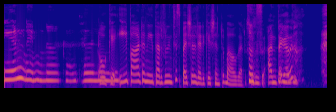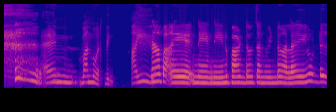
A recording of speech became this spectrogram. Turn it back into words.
ఎన్నెన్నో కథలు. ఓకే ఈ పాట నీ తరఫు నుంచి స్పెషల్ డెడికేషన్ టు బావు గారు Fix. అంతే. కదా అండ్ వన్ మోర్ థింగ్. నే- నేను పాడడం తను వినడం అలా ఏం ఉండదు.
